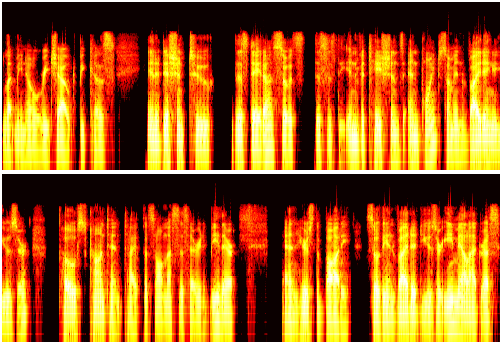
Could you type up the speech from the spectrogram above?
let me know, reach out because in addition to this data, so it's this is the invitations endpoint. So I'm inviting a user, post content type that's all necessary to be there. And here's the body. So the invited user email address,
